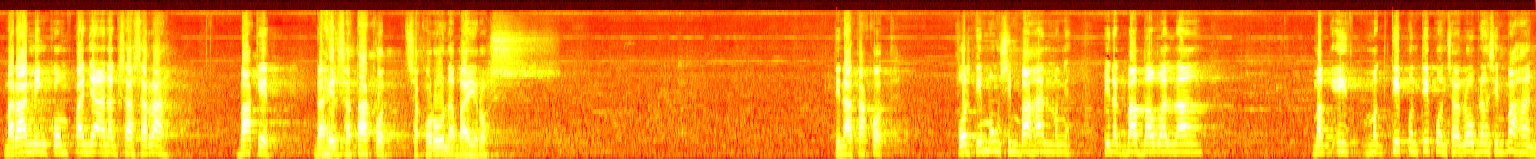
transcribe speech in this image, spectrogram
Maraming kumpanya ang nagsasara. Bakit? Dahil sa takot sa coronavirus. Tinatakot. Ultimong simbahan, pinagbabawal na mag, magtipon-tipon sa loob ng simbahan.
